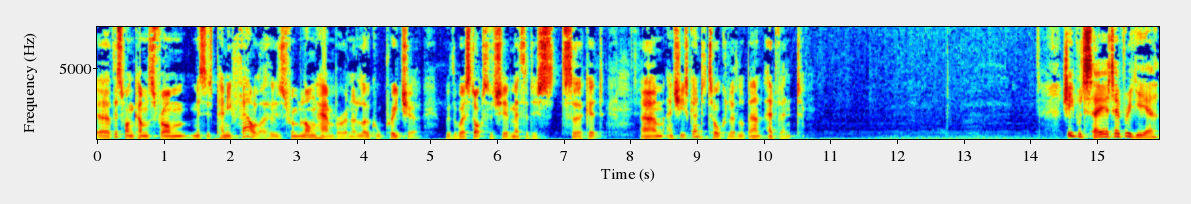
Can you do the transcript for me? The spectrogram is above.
uh, this one comes from Mrs. Penny Fowler, who's from Long Hanborough and a local preacher with the West Oxfordshire Methodist Circuit, um, and she's going to talk a little about Advent. She would say it every year.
